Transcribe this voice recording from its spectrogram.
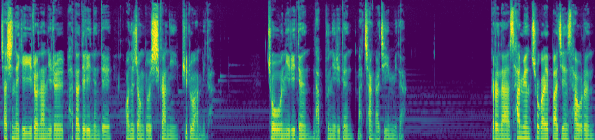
자신에게 일어난 일을 받아들이는데 어느 정도 시간이 필요합니다. 좋은 일이든 나쁜 일이든 마찬가지입니다. 그러나 사면 초가에 빠진 사울은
